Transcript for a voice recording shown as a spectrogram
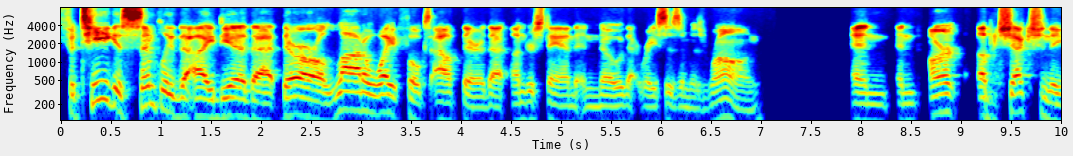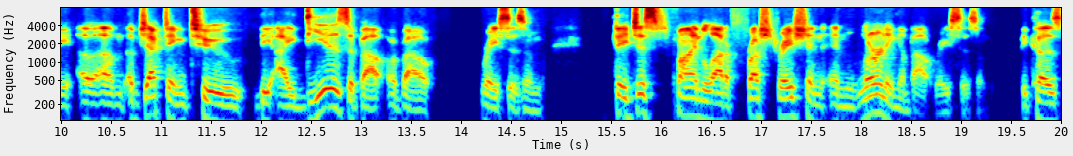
fatigue is simply the idea that there are a lot of white folks out there that understand and know that racism is wrong and and aren't objectioning uh, um, objecting to the ideas about about racism. They just find a lot of frustration in learning about racism because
